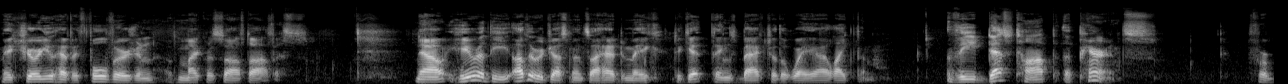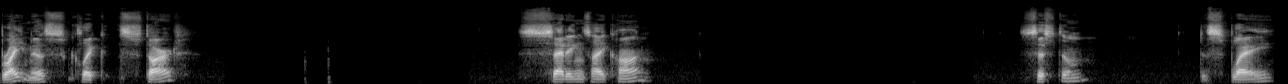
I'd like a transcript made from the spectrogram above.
make sure you have a full version of Microsoft Office. Now, here are the other adjustments I had to make to get things back to the way I like them. The desktop appearance. For brightness, click Start, Settings icon, System, Display,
